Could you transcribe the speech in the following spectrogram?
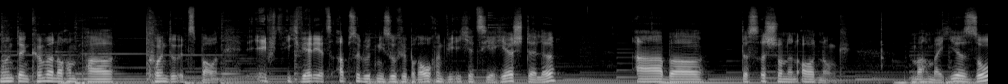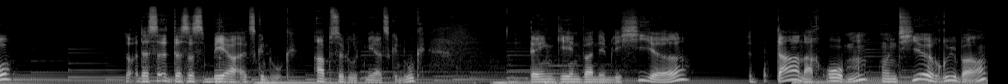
Und dann können wir noch ein paar Conduits bauen. Ich, ich werde jetzt absolut nicht so viel brauchen, wie ich jetzt hier herstelle. Aber das ist schon in Ordnung. Machen wir hier so. so das, das ist mehr als genug. Absolut mehr als genug. Dann gehen wir nämlich hier da nach oben und hier rüber.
